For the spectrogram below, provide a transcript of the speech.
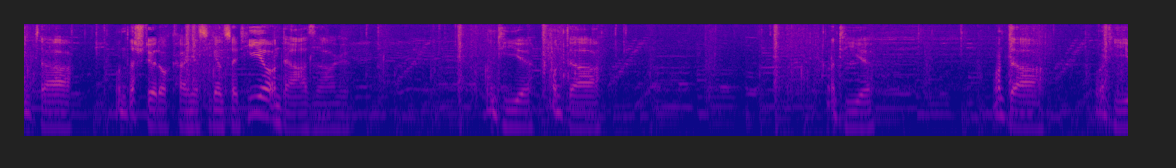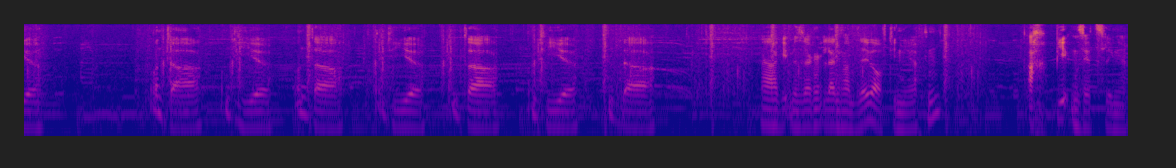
Und da. Und das stört auch keinen, dass ich die ganze Zeit hier und da sage. Und hier. Und da. Und hier. Und da. Und hier. Und da. Und hier. Und da. Und hier. Und da. Und hier. Und da. Ja, geht mir langsam selber auf die Nerven. Ach, Birkensetzlinge.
